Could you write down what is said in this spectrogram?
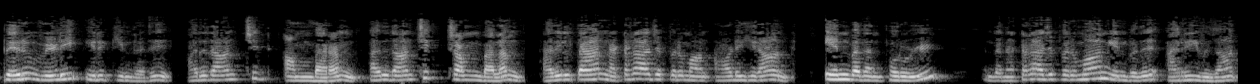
பெருவெளி இருக்கின்றது. அதுதான் சித் அம்பரம் அதுதான் சிற்றம்பலம். அதில் தான் நடராஜ பெருமான் ஆடுகிறான் என்பதன் பொருள் இந்த நடராஜ பெருமான் என்பது அறிவுதான்.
